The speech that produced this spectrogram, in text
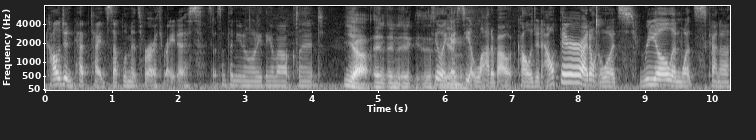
collagen peptide supplements for arthritis. Is that something you know anything about, Clint? Yeah, and, and it, I feel like again, I see a lot about collagen out there. I don't know what's real and what's kind of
